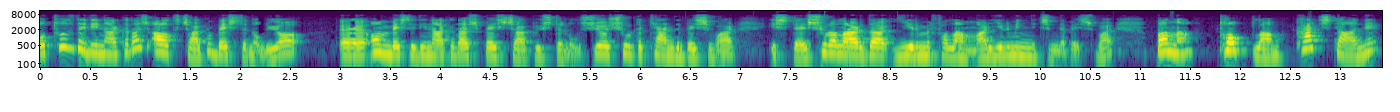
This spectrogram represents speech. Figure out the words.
30 dediğin arkadaş 6 çarpı 5'ten oluyor. 15 dediğin arkadaş 5 çarpı 3'ten oluşuyor. Şurada kendi 5'i var. İşte şuralarda 20 falan var. 20'nin içinde 5 var. Bana toplam kaç tane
